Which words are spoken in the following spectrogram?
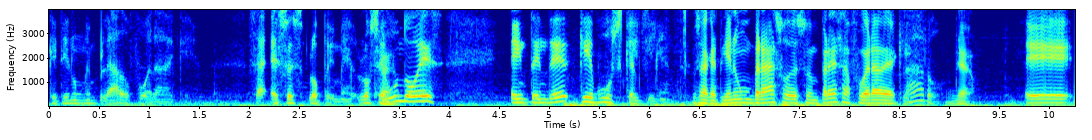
que tiene un empleado fuera de aquí. O sea, eso es lo primero. Lo segundo es entender qué busca el cliente. O sea, que tiene un brazo de su empresa fuera de aquí. Claro. Eh,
